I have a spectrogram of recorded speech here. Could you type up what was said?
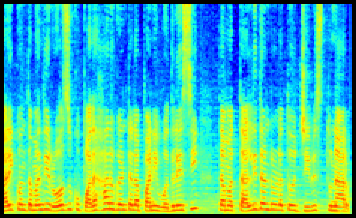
మరికొంతమంది రోజుకు పదహారు గంటల పని వదిలేసి తమ తల్లిదండ్రులతో జీవిస్తున్నారు.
